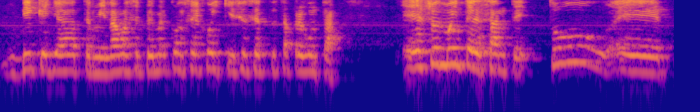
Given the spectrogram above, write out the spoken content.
vi que ya terminabas el primer consejo y quise hacerte esta pregunta. Eso es muy interesante. ¿Tú eh,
